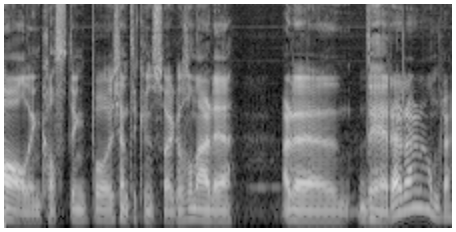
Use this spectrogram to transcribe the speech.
malingkasting på kjente kunstverk og sånn? Er det, er det dere, eller er det andre?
